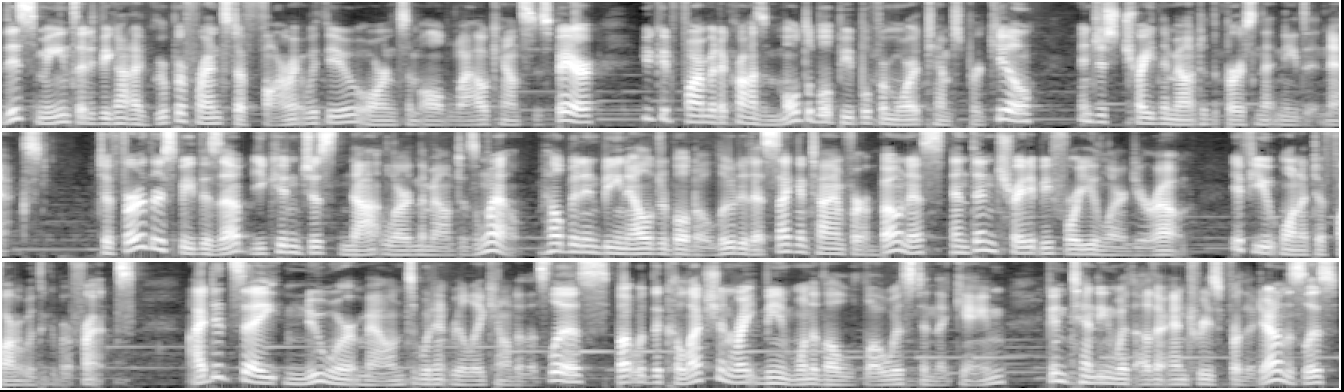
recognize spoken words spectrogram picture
This means that if you got a group of friends to farm it with you, or in some old WoW accounts to spare, you could farm it across multiple people for more attempts per kill, and just trade them out to the person that needs it next. To further speed this up, you can just not learn the mount as well, help it in being eligible to loot it a second time for a bonus, and then trade it before you learned your own, if you wanted to farm it with a group of friends. I did say newer mounts wouldn't really count on this list, but with the collection rate being one of the lowest in the game, contending with other entries further down this list,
